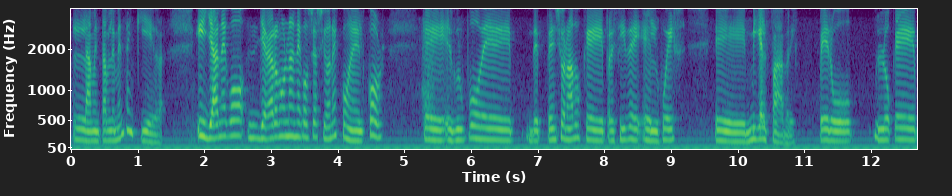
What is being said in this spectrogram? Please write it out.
lamentablemente en quiebra. Y ya llegaron a unas negociaciones con el COR, que el grupo de, pensionados que preside el juez eh, Miguel Fabre. Pero lo que,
